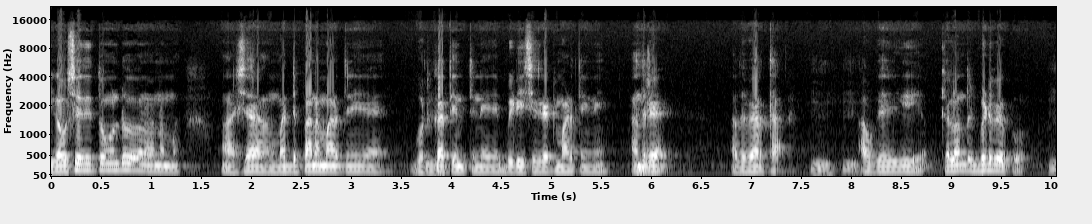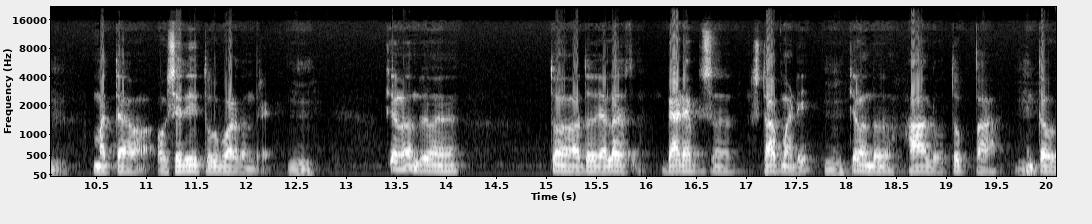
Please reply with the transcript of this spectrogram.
ಈಗ ಔಷಧಿ ತೊಗೊಂಡು ನಮ್ಮ ಶ ಮದ್ಯಪಾನ ಮಾಡ್ತೀನಿ ಗುಟ್ಕಾ ತಿಂತೀನಿ ಬಿಡಿ ಸಿಗರೇಟ್ ಮಾಡ್ತೀನಿ ಅಂದರೆ ಅದು ವ್ಯರ್ಥ. ಅವಾಗ ಈ ಕೆಲವೊಂದು ಬಿಡಬೇಕು. ಮತ್ತು ಔಷಧಿ ತಗೋಬಾರ್ದಂದ್ರೆ. ಕೆಲವೊಂದು ಅದು ಎಲ್ಲ ಬ್ಯಾಡ್ ಹ್ಯಾಬಿಟ್ಸ್ ಸ್ಟಾಪ್ ಮಾಡಿ ಕೆಲವೊಂದು ಹಾಲು ತುಪ್ಪ ಇಂಥವು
